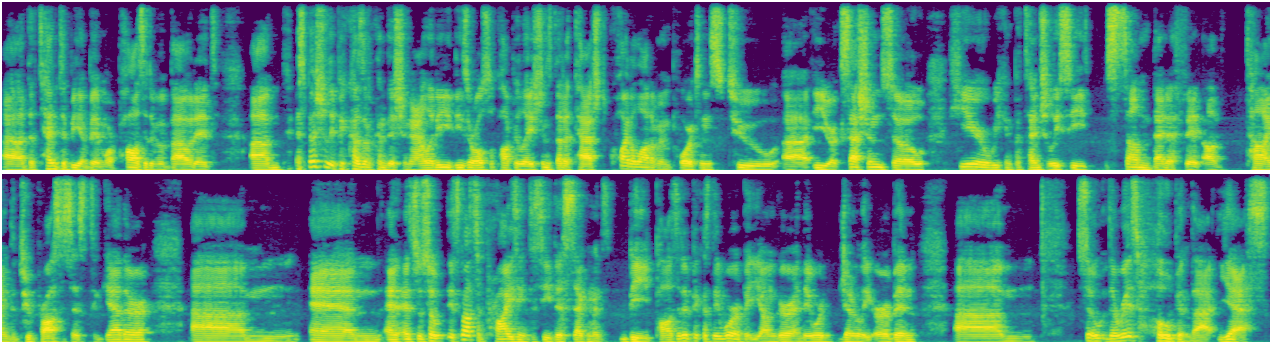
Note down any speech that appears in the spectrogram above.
uh, that tend to be a bit more positive about it, um, especially because of conditionality. These are also populations that attached quite a lot of importance to uh, EU accession. So here we can potentially see some benefit of tying the two processes together. Um, and, and, and so, so it's not surprising to see this segment be positive because they were a bit younger and they were generally urban. Um, so there is hope in that, yes.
